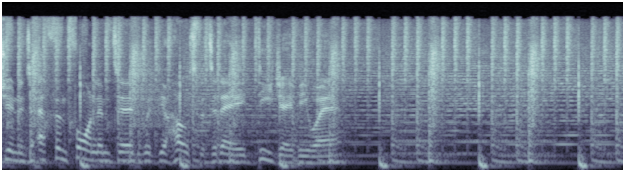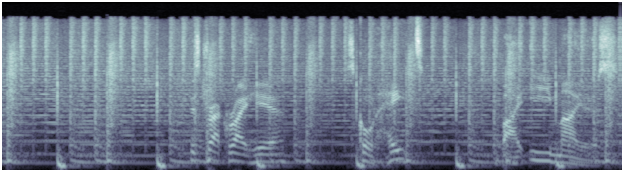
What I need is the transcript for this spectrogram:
tuned into FM4 Unlimited with your host for today, DJ Beware. This track right here is called Hate by E. Myers.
